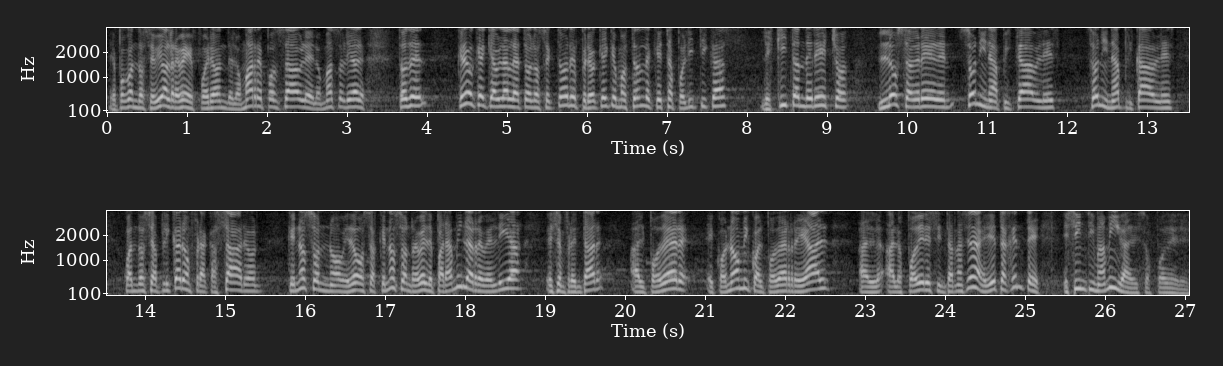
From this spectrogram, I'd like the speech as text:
Después cuando se vio al revés, fueron de los más responsables, de los más solidarios. Entonces, creo que hay que hablarle a todos los sectores, pero que hay que mostrarles que estas políticas les quitan derechos, los agreden, son inaplicables, son inaplicables. Cuando se aplicaron fracasaron, que no son novedosas, que no son rebeldes. Para mí la rebeldía es enfrentar al poder económico, al poder real, a los poderes internacionales. Y esta gente es íntima amiga de esos poderes.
